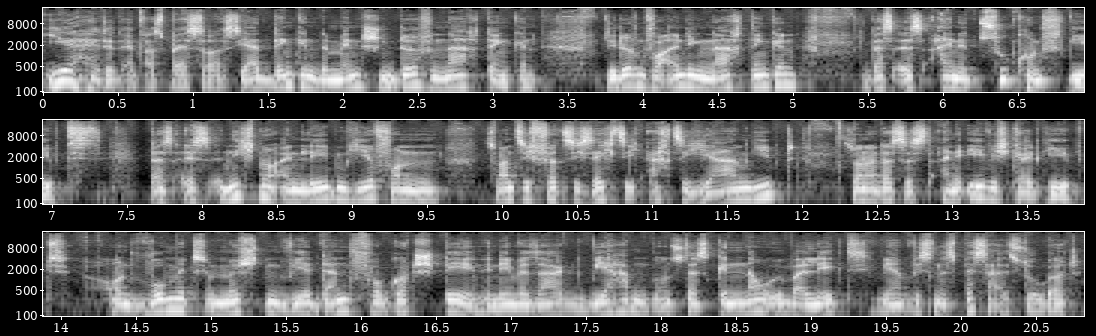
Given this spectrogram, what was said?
ihr hättet etwas Besseres. Ja, denkende Menschen dürfen nachdenken. Sie dürfen vor allen Dingen nachdenken, dass es eine Zukunft gibt, dass es nicht nur ein Leben hier von 20, 40, 60, 80 Jahren gibt, sondern dass es eine Ewigkeit gibt. Und womit möchten wir dann vor Gott stehen, indem wir sagen, wir haben uns das genau überlegt, wir wissen es besser als du, Gott?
